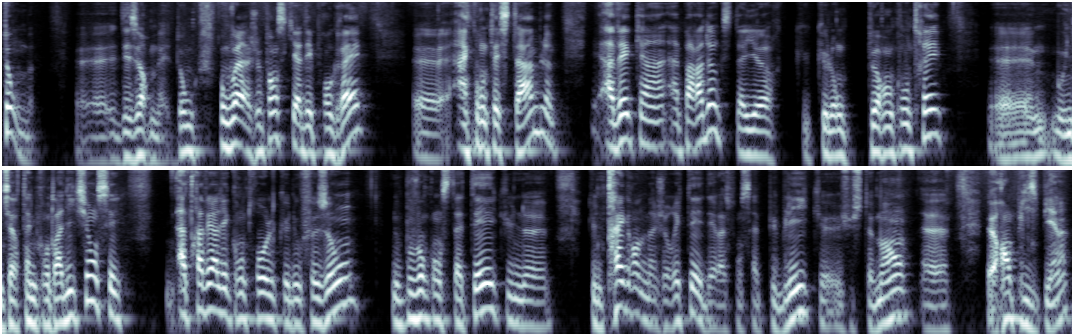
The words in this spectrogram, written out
tombent désormais. Donc, voilà, je pense qu'il y a des progrès incontestables, avec un, paradoxe d'ailleurs que, que l'on peut rencontrer, ou une certaine contradiction, c'est à travers les contrôles que nous faisons, nous pouvons constater qu'une très grande majorité des responsables publics, justement, euh, remplissent bien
